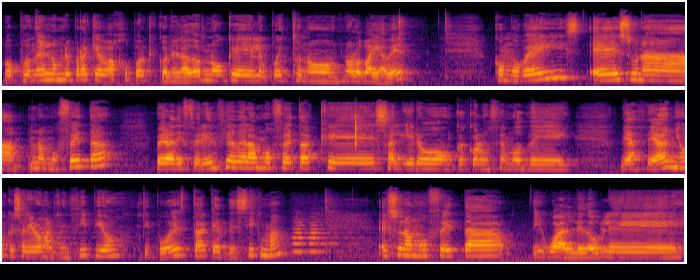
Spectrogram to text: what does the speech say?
Os pondré el nombre por aquí abajo porque con el adorno que le he puesto no, lo vais a ver. Como veis, es una, una mofeta, pero a diferencia de las mofetas que salieron, que conocemos de, de hace años, que salieron al principio, tipo esta, que es de Sigma, es una mofeta igual, de doble,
